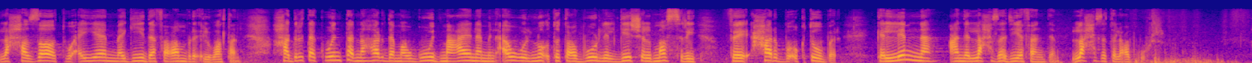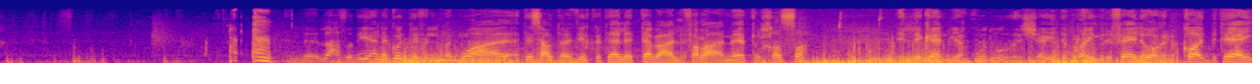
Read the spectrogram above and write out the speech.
لحظات وأيام مجيدة في عمر الوطن. حضرتك وأنت النهارده موجود معانا من أول نقطة عبور للجيش المصري في حرب أكتوبر. كلمنا عن اللحظة دي يا فندم، لحظة العبور. اللحظة دي أنا كنت في المجموعة 39 قتال التابعة لفرع العمليات الخاصة اللي كان بيقوده الشهيد إبراهيم الرفاعي اللي هو كان القائد بتاعي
